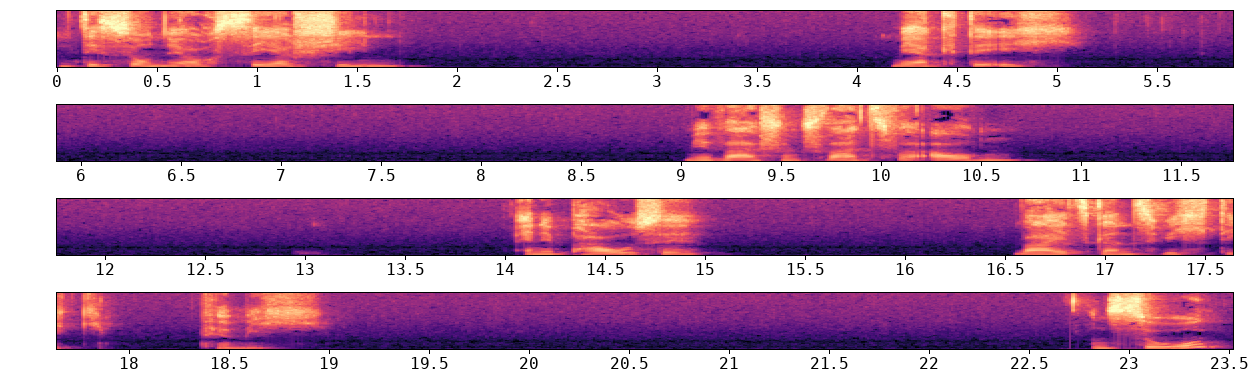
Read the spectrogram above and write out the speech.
und die Sonne auch sehr schien, merkte ich, mir war schon schwarz vor Augen, eine Pause war jetzt ganz wichtig für mich. Und so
